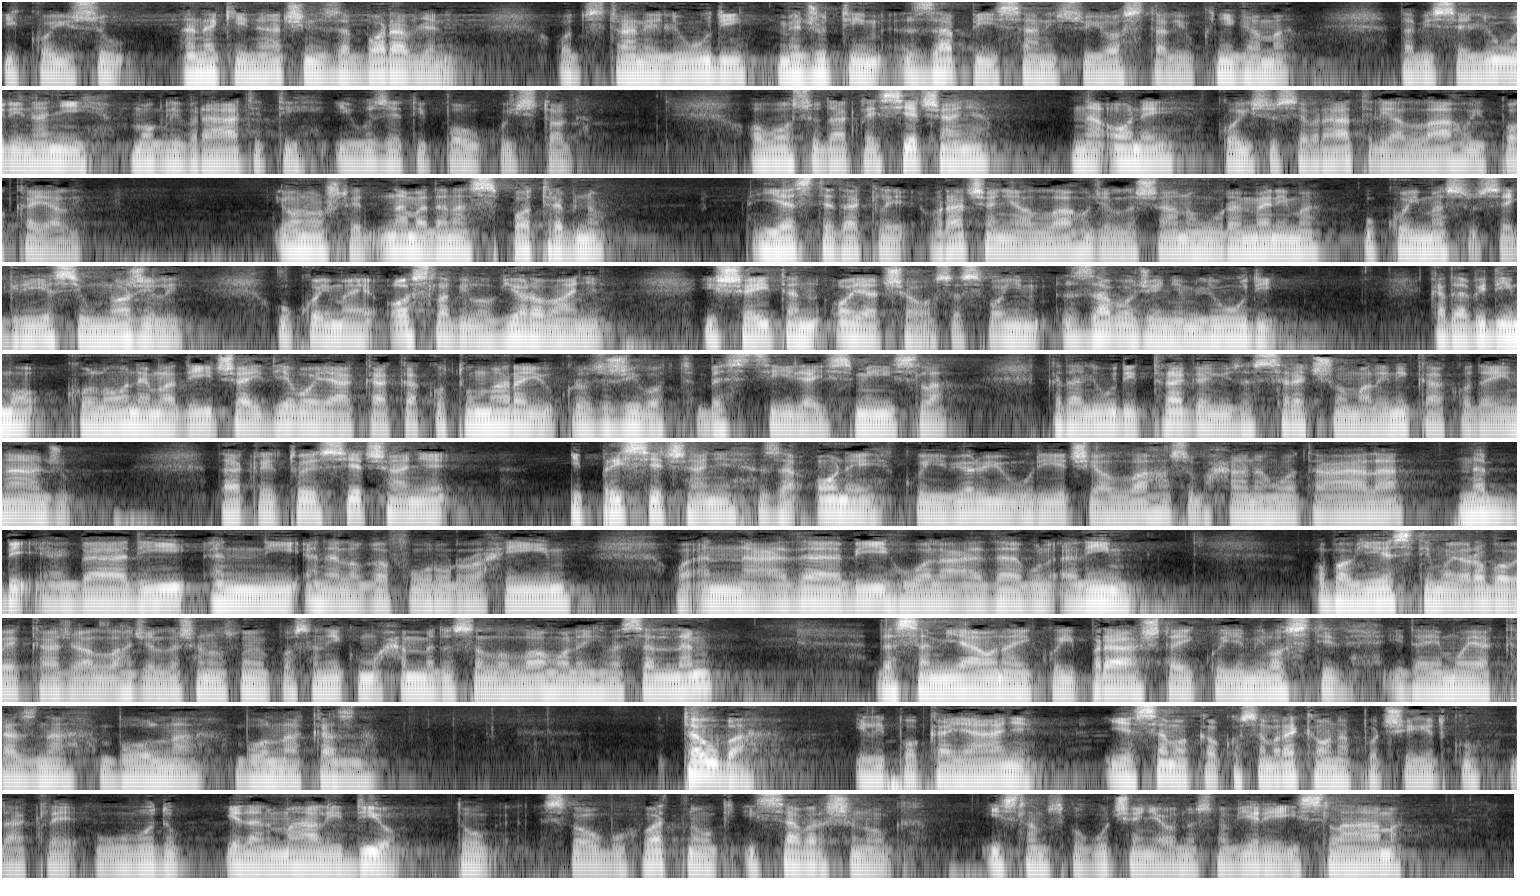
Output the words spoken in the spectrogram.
i koji su na neki način zaboravljeni od strane ljudi, međutim zapisani su i ostali u knjigama da bi se ljudi na njih mogli vratiti i uzeti pouku iz toga. Ovo su dakle sjećanja na one koji su se vratili Allahu i pokajali. I ono što je nama danas potrebno jeste dakle vraćanje Allahu Đelešanu u vremenima u kojima su se grijesi umnožili, u kojima je oslabilo vjerovanje i šeitan ojačao sa svojim zavođenjem ljudi. Kada vidimo kolone mladića i djevojaka kako tumaraju kroz život bez cilja i smisla, kada ljudi tragaju za srećom ali nikako da je nađu. Dakle, to je sjećanje i prisjećanje za one koji vjeruju u riječi Allaha subhanahu wa ta'ala Nabbi ibadi anni ana al-ghafurur rahim wa anna azabi huwa al-azabul alim Obavijesti moje robove, kaže Allah dželle svojom poslaniku Muhammedu sallallahu alaihi ve sellem da sam ja onaj koji prašta i koji je milostiv i da je moja kazna bolna, bolna kazna. Tauba ili pokajanje je samo, kako sam rekao na početku, dakle u uvodu, jedan mali dio tog sveobuhvatnog i savršenog islamskog učenja, odnosno vjere Islama,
